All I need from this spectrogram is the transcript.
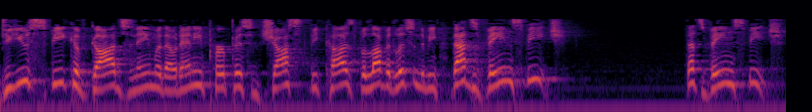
Do you speak of God's name without any purpose just because? Beloved, listen to me. That's vain speech. That's vain speech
